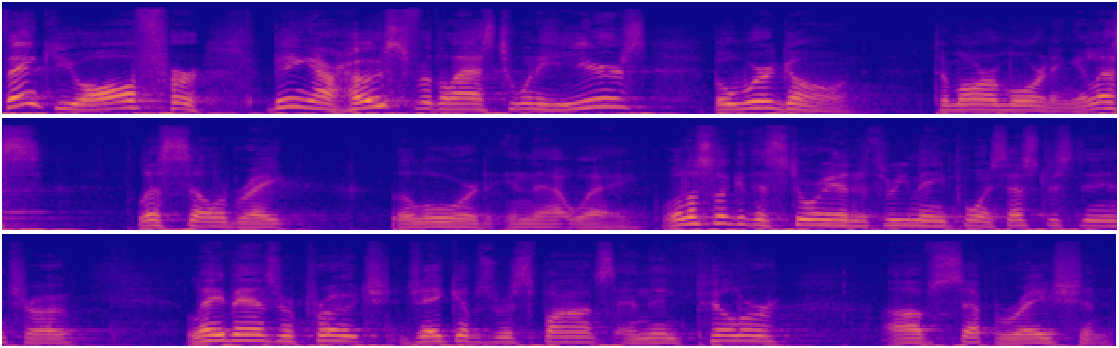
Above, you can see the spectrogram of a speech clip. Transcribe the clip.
thank you all for being our host for the last 20 years, but we're gone tomorrow morning. And let's, let's celebrate the Lord in that way. Well, let's look at this story under three main points. That's just an intro Laban's reproach, Jacob's response, and then pillar of separation.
